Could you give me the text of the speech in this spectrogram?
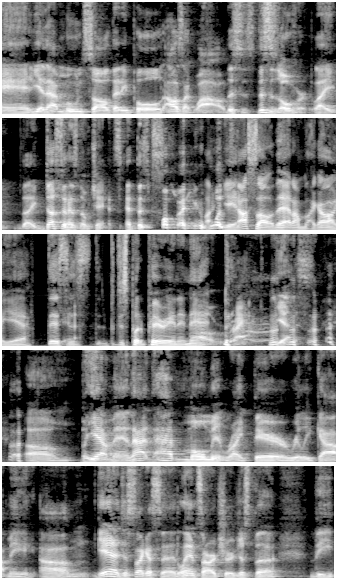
And yeah, that moonsault that he pulled, I was like, wow, this is this is over. Like like Dustin has no chance at this point. Like yeah, I saw that. I'm like, oh yeah, this is just put a period in that. a rat. Yes. um, but yeah, man, that that moment right there really got me. Um, yeah, just like I said, Lance Archer, just the the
